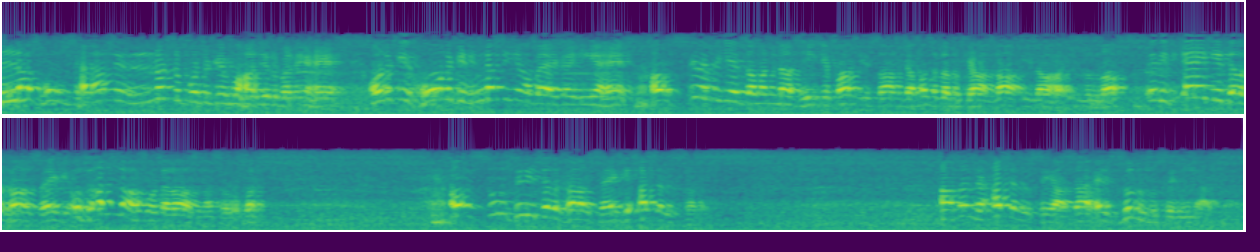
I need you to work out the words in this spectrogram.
لاکھوں گھرانے لٹ پٹ کے مہاجر بنے ہیں۔ ان کی خون کی ندیاں بہ گئی ہیں۔ اور صرف یہ تمنا تھی کہ پاکستان کا مطلب کیا؟ لا الہ الا اللہ۔ میری ایک ہی درخواست ہے کہ اس اللہ کو ناراض نہ کرو، بس۔ اور دوسری درخواست ہے کہ عدل کرو۔ امن عدل سے آتا ہے، ظلم سے نہیں آتا۔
